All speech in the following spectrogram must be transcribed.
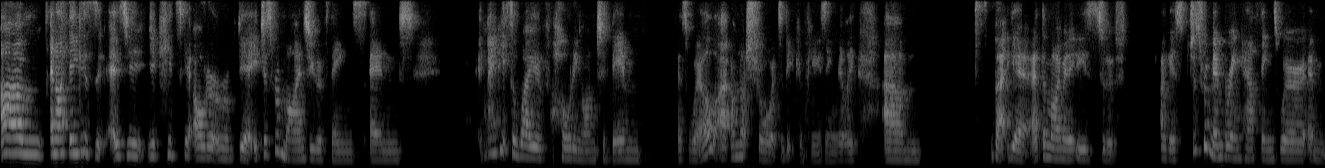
um and i think as as you, your kids get older yeah it just reminds you of things and maybe it's a way of holding on to them as well. I, i'm not sure. It's a bit confusing really. Um but yeah at the moment it is sort of I guess just remembering how things were and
